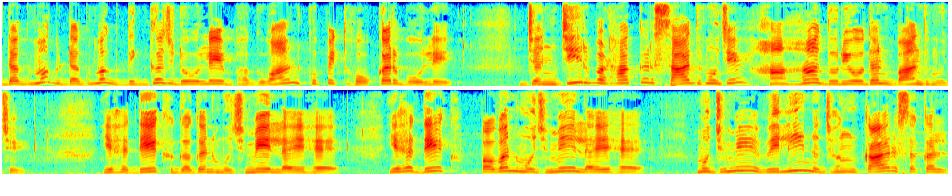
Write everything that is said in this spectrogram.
डगमग डगमग, दिग्गज डोले, भगवान कुपित होकर बोले, जंजीर बढ़ाकर साध मुझे हाँ हाँ दुर्योधन, बाँध मुझे। यह देख गगन मुझमें लय है, यह देख पवन मुझमें लय है। मुझमें विलीन झंकार सकल,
